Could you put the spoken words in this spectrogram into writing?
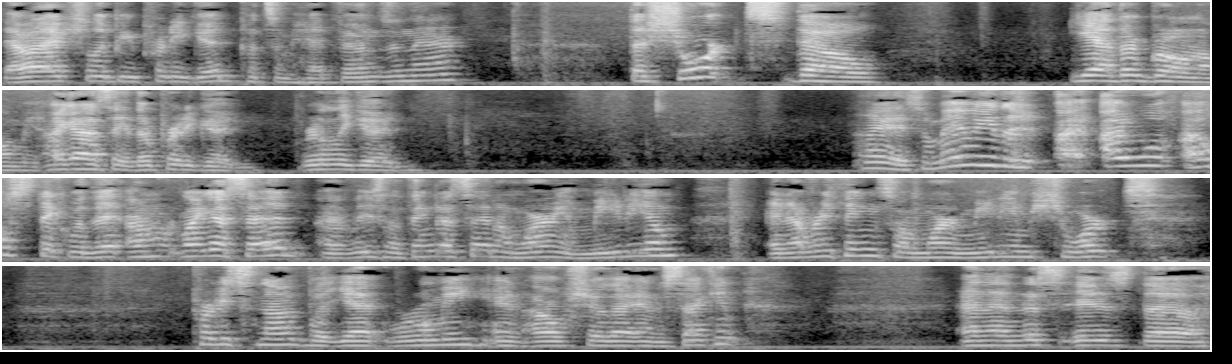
That would actually be pretty good. Put some headphones in there. The shorts, though, yeah, they're growing on me. I gotta say, they're pretty good. Really good. Okay, so maybe the I, I will I will stick with it. I'm like I said, at least I think I said I'm wearing a medium and everything, so I'm wearing medium shorts. Pretty snug, but yet roomy, and I'll show that in a second. And then this is the,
